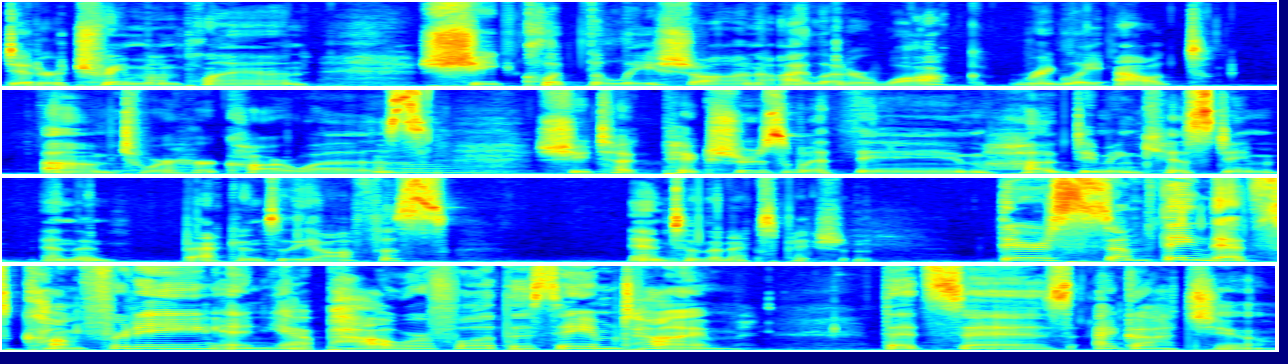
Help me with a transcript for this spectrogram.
did her treatment plan. She clipped the leash on. I let her walk Wrigley out um, to where her car was. Oh. She took pictures with him, hugged him, and kissed him, and then back into the office and to the next patient. There's something that's comforting and yet powerful at the same time that says, I got you.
